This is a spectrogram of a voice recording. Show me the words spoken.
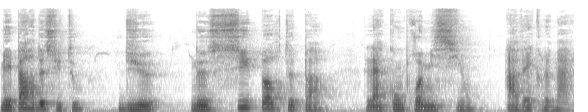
mais par-dessus tout, Dieu ne supporte pas la compromission avec le mal.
